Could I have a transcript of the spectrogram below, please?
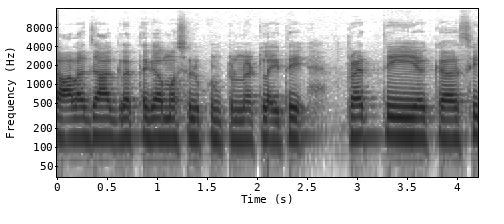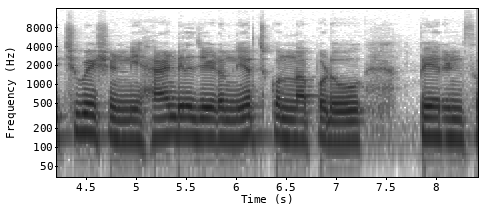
చాలా జాగ్రత్తగా మసులుకుంటున్నట్లయితే ప్రతి ఒక్క సిచ్యువేషన్ని హ్యాండిల్ చేయడం నేర్చుకున్నప్పుడు పేరెంట్స్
